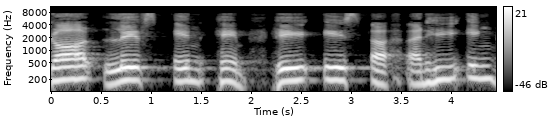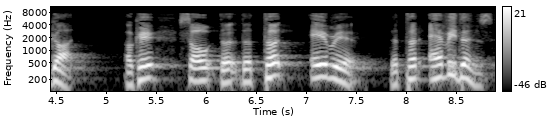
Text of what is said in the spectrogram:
God lives in him. He is, uh, and he in God. Okay? So the, the third area, the third evidence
